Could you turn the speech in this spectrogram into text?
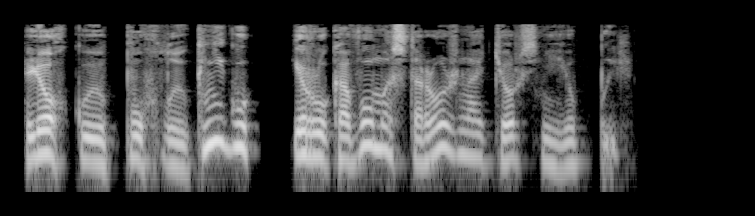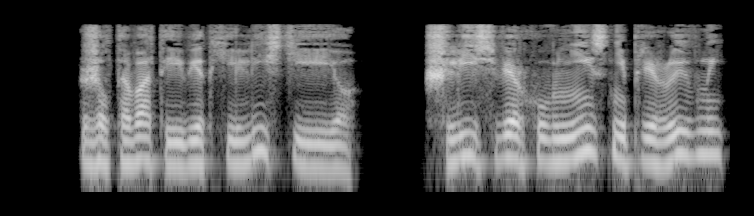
легкую пухлую книгу и рукавом осторожно оттер с нее пыль. Желтоватые ветхие листья ее шли сверху вниз непрерывной,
